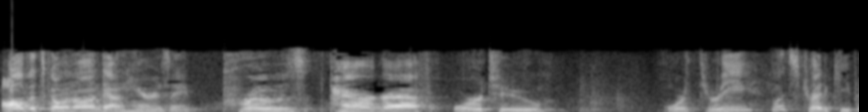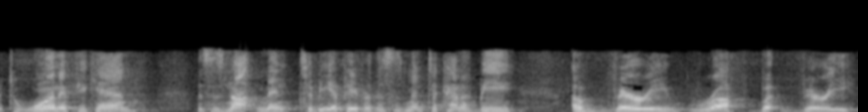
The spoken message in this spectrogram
All that's going on down here is a prose paragraph or two or three. Let's try to keep it to one if you can. This is not meant to be a paper. This is meant to kind of be a very rough but very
